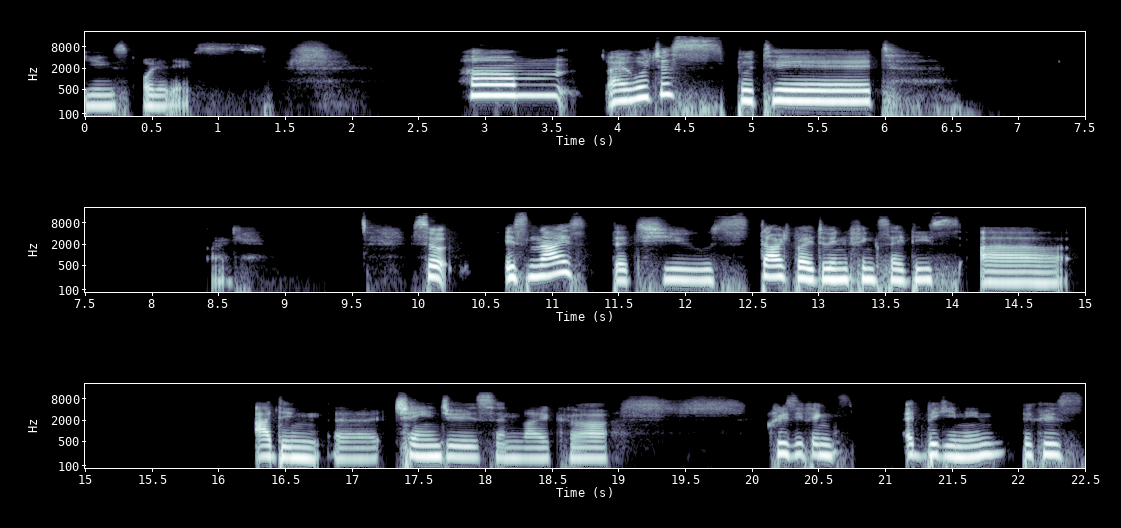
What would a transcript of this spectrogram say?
use all of this. Um, I will just put it. Okay. So it's nice that you start by doing things like this, uh, adding uh, changes and like uh, crazy things at beginning because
